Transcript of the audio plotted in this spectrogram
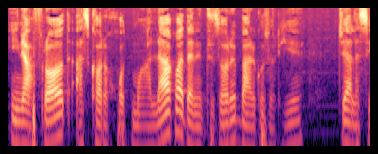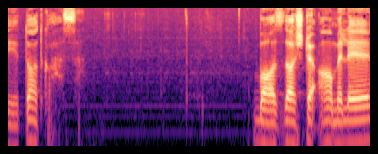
این افراد از کار خود معلق و در انتظار برگزاری جلسه دادگاه هستند. بازداشت عامل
